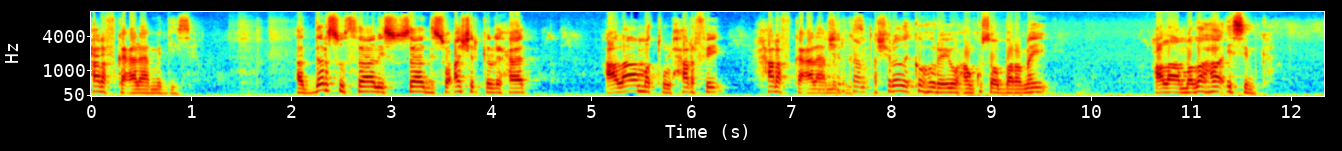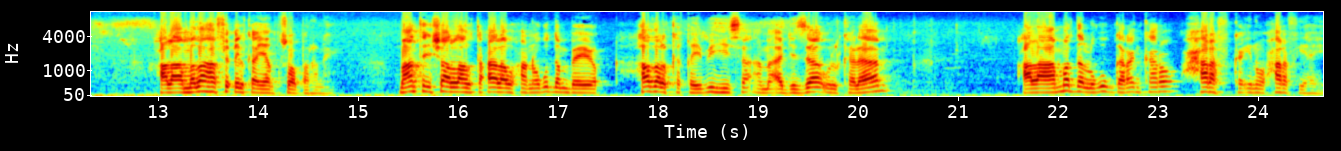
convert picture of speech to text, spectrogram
xarafka calaamadiisa addarsu thaalisu saadisu cashirka lixaad calaamat lxarfi xarafka calaamadiisa cashirada ka horreeya waxaan ku soo baranay calaamadaha isimka calaamadaha ficilka ayaan ku soo baranay maanta insha allahu tacaala waxaa noogu dambeeyo hadalka qeybihiisa ama ajzaau lkalaam calaamada lagu garan karo xarafka inuu xaraf yahay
